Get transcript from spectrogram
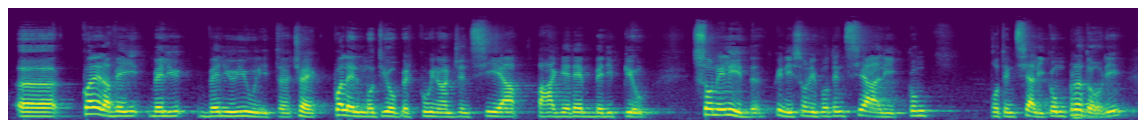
Uh, qual è la value, value, unit? Cioè, qual è il motivo per cui un'agenzia pagherebbe di più? Sono i lead, quindi sono i potenziali, com, potenziali compratori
